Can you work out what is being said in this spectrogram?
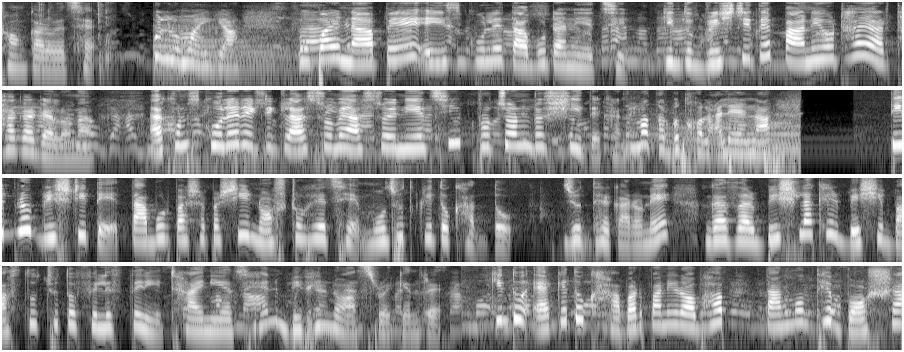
শঙ্কা রয়েছে। উপায় না পেয়ে এই স্কুলে তাঁবু টানিয়েছি। কিন্তু বৃষ্টিতে পানি ওঠায় আর থাকা গেল না। এখন স্কুলের একটি ক্লাসরুমে আশ্রয় নিয়েছি প্রচণ্ড শীত এখানে। তীব্র বৃষ্টিতে তাঁবুর পাশাপাশি নষ্ট হয়েছে মজুতকৃত খাদ্য। যুদ্ধের কারণে গাজার বিশ লাখের বেশি বাস্তুচ্যুত ফিলিস্তিনি ঠাঁই নিয়েছেন বিভিন্ন আশ্রয় কেন্দ্রে কিন্তু একে তো খাবার পানির অভাব, তার মধ্যে বর্ষা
